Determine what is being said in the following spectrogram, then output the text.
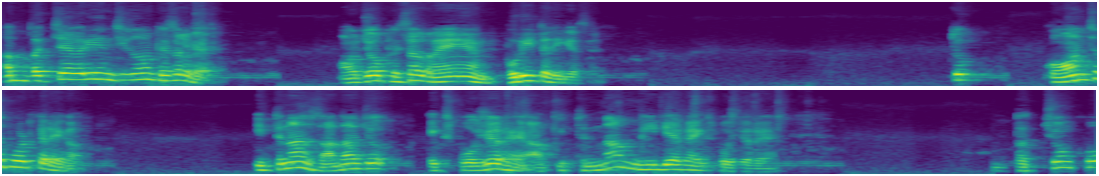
अब बच्चे अगर इन चीज़ों में फिसल गए और जो फिसल रहे हैं बुरी तरीके से तो कौन सपोर्ट करेगा? इतना ज़्यादा जो एक्सपोजर है, आप इतना मीडिया का एक्सपोजर है, बच्चों को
